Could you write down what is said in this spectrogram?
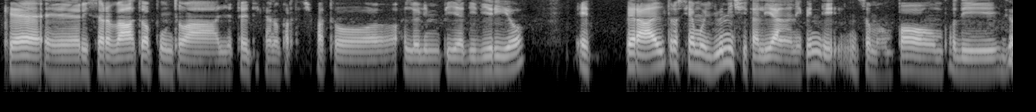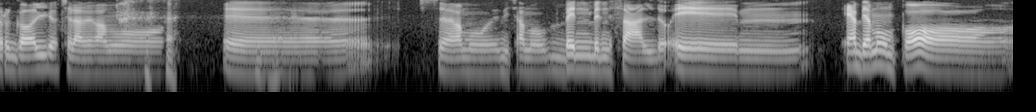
che è eh, riservato appunto agli atleti che hanno partecipato alle Olimpiadi di Rio e peraltro siamo gli unici italiani, quindi insomma un po', un po di, di, orgoglio ce l'avevamo, eh, ce l'avevamo diciamo ben, ben saldo. E, mm, e, abbiamo un po'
